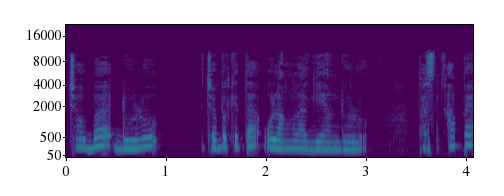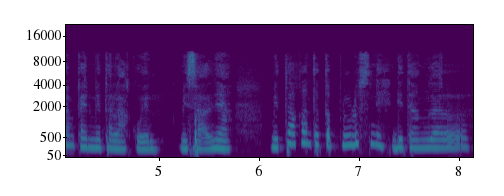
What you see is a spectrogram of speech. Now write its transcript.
coba dulu coba kita ulang lagi yang dulu. Pas apa yang pengen Mita lakuin? Misalnya Mita akan tetap lulus nih di tanggal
